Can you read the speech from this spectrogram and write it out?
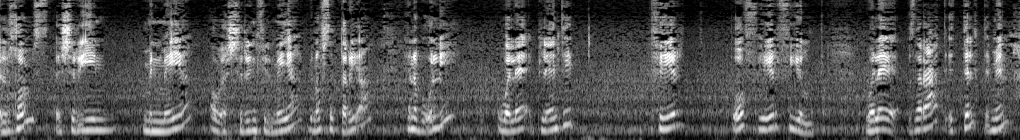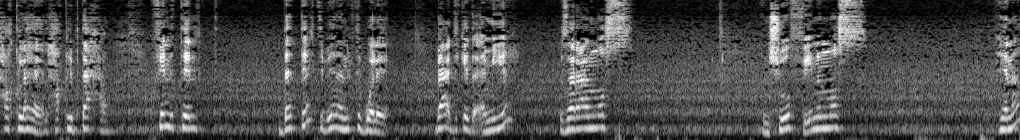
الخمس عشرين من مية أو عشرين في المية بنفس الطريقة. هنا بقول لي ولاء planted third of her field. ولاء زرعت التلت من حقلها الحقل بتاعها. فين التلت؟ ده التلت هنا نكتب ولاء. بعد كده أمير زرع النص. نشوف فين النص. هنا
